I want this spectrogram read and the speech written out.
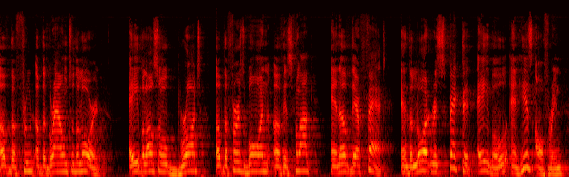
of the fruit of the ground to the Lord. Abel also brought of the firstborn of his flock and of their fat. And the Lord respected Abel and his offering,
